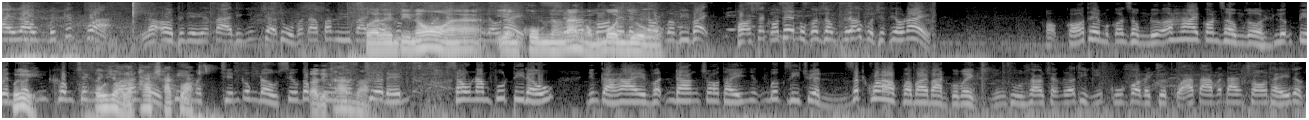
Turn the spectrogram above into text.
hài lòng với kết quả là ở thời điểm hiện tại thì những trợ thủ vẫn đang phát huy vai trò เฟอร์เรนติโน cực kỳ quan trọng ฮะ trong trận đấu ยัง này. คุมทางด้านของ Có บน thêm อยู่ tấn công và vì vậy họ sẽ có thêm một con rồng nữa của trận đấu này họ có thêm một con rồng nữa hai con rồng rồi lượng tiền Ui. vẫn không chênh Ôi lệch giời, quá nó đáng phát kể sát khi quá. mà chiến công đầu siêu tốc Ở đi lưu khác vẫn rồi. chưa đến sau 5 phút thi đấu nhưng cả hai vẫn đang cho thấy những bước di chuyển rất khoa học và bài bản của mình nhưng dù sao chăng nữa thì những cú vòi bạch chuột của Ata vẫn đang cho thấy được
